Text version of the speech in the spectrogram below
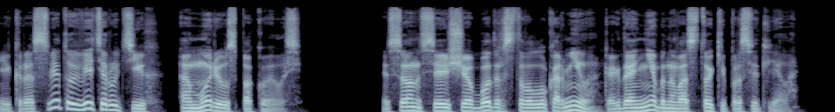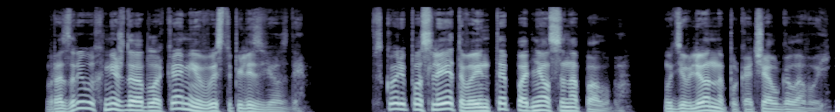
и к рассвету ветер утих, а море успокоилось. Эсон все еще бодрствовал у кормила, когда небо на востоке просветлело. В разрывах между облаками выступили звезды. Вскоре после этого Интеп поднялся на палубу. Удивленно покачал головой.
